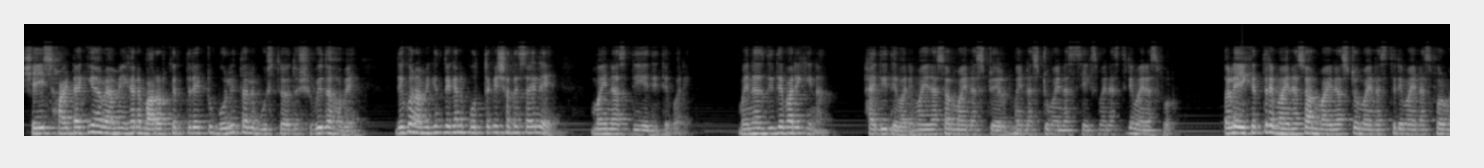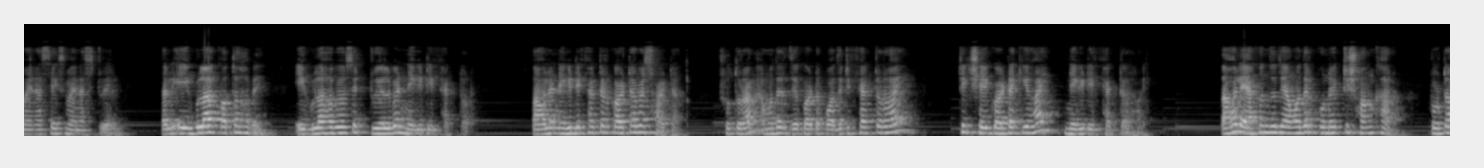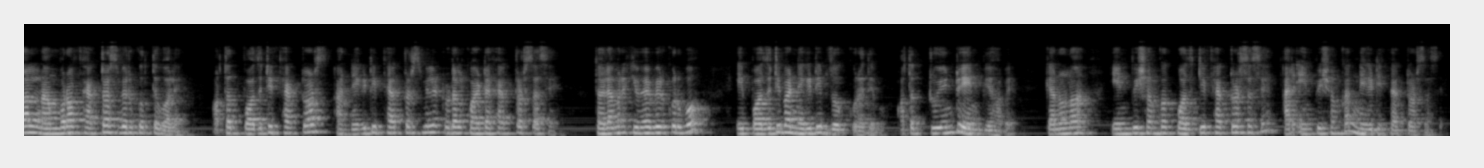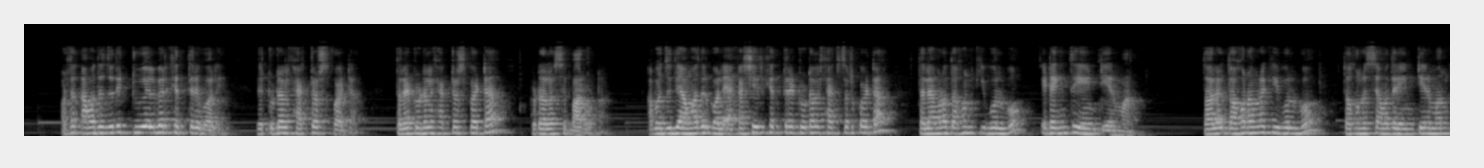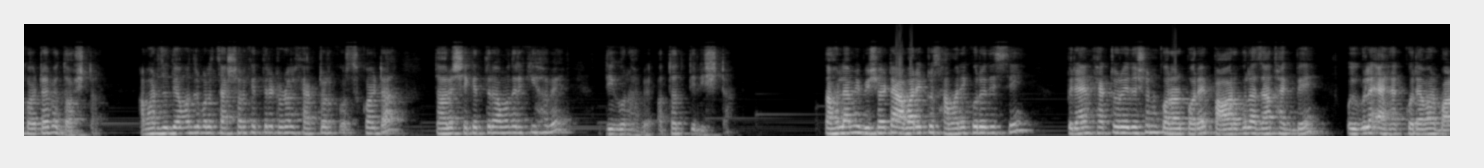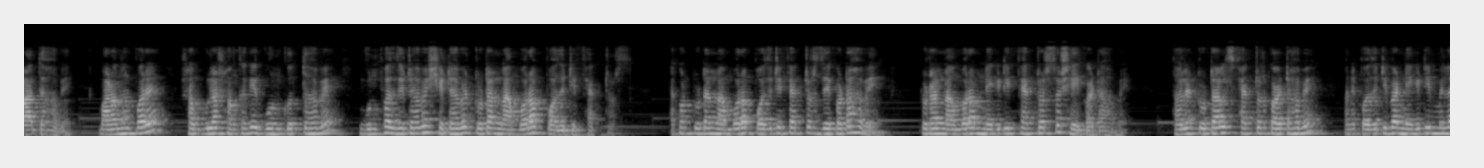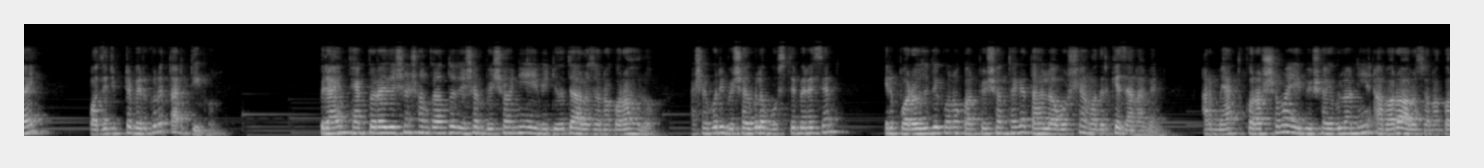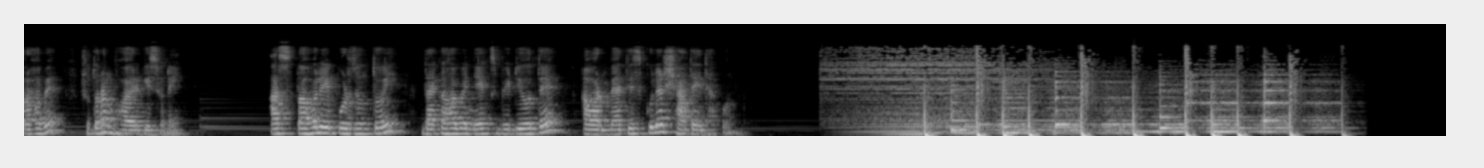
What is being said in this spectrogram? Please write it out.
সেই ছয়টা কি হবে? আমি এখানে বারোর ক্ষেত্রে একটু বলি, তাহলে বুঝতে হয়তো সুবিধা হবে। দেখুন, আমি কিন্তু এখানে প্রত্যেকের সাথে চাইলে মাইনাস দিয়ে দিতে পারি। মাইনাস দিতে পারি কিনা? হ্যাঁ দিতে পারি। Minus one minus twelve minus two minus six minus three minus four তাহলে এই ক্ষেত্রে minus one minus two minus three minus four minus six minus twelve তাহলে এইগুলা কত হবে? এইগুলা হবে হচ্ছে টুয়েলভ এর নেগেটিভ ফ্যাক্টর তাহলে নেগেটিভ ফ্যাক্টর কয়টা হবে? ছয়টা। সুতরাং আমাদের যে কয়টা পজিটিভ ফ্যাক্টর হয়, ঠিক সেই কয়টা কি হয়? নেগেটিভ ফ্যাক্টর হয়। তাহলে এখন যদি আমাদের কোনো একটি সংখ্যার টোটাল নাম্বার অফ ফ্যাক্টরস বের করতে বলে। অর্থাৎ পজিটিভ ফ্যাক্টরস আর নেগেটিভ ফ্যাক্টরস মিলে টোটাল কয়টা ফ্যাক্টরস আছে? তাহলে আমরা কীভাবে বের করব? এই পজিটিভ আর নেগেটিভ যোগ করে দেব। অর্থাৎ টু ইন্টু এনপি হবে। কেননা এনপি সংখ্যক পজিটিভ ফ্যাক্টরস আছে আর এনপি সংখ্যক নেগেটিভ ফ্যাক্টরস আছে। অর্থাৎ আমাদের যদি টুয়েলভ এর ক্ষেত্রে বলে যে টোটাল ফ্যাক্টরস কয়টা, তাহলে টোটাল ফ্যাক্টরস কয়টা? টোটাল হচ্ছে বারোটা। আবার যদি আমাদের বলে একাশির ক্ষেত্রে টোটাল ফ্যাক্টর কয়টা, তাহলে আমরা তখন কি বলব? এটা কিন্তু এনটি এর মান। তাহলে তখন আমরা কি বলব? তখন হচ্ছে আমাদের এনটি এর মান কয়টা হবে? দশটা। আবার যদি আমাদের বলে চারশোর ক্ষেত্রে টোটাল ফ্যাক্টর কয়টা, তাহলে সেক্ষেত্রে আমাদের কি হবে? দ্বিগুণ হবে, অর্থাৎ তিরিশটা। তাহলে আমি বিষয়টা আবার একটু সামারি করে দিচ্ছি। প্রাইম ফ্যাক্টরাইজেশন করার পরে পাওয়ারগুলো যা থাকবে, ওইগুলো এক এক করে আবার বাড়াতে হবে। বাড়ানোর পরে সবগুলা সংখ্যাকে গুণ করতে হবে। গুণফল যেটা হবে, সেটা হবে total number of positive factors এখন total number of positive factors যে কটা হবে? টোটাল নাম্বার অফ নেগেটিভ ফ্যাক্টরসও সেই কয়টা হবে। তাহলে টোটাল ফ্যাক্টর কয়টা হবে? মানে পজিটিভ আর নেগেটিভ মিলাই পজিটিভটা বের করে তার দ্বিগুণ। প্রাইম ফ্যাক্টরাইজেশন সংক্রান্ত যেসব বিষয় নিয়ে এই ভিডিওতে আলোচনা করা হলো, আশা করি বিষয়গুলো বুঝতে পেরেছেন। এরপরেও যদি কোনো কনফিউশন থাকে, তাহলে অবশ্যই আমাদেরকে জানাবেন। আর ম্যাথ করার সময় এই বিষয়গুলো নিয়ে আবারও আলোচনা করা হবে, সুতরাং ভয়ের কিছু নেই। আজ তাহলে এই পর্যন্তই। দেখা হবে নেক্সট ভিডিওতে আবার ম্যাথ স্কুলের সাথেই থাকুন।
